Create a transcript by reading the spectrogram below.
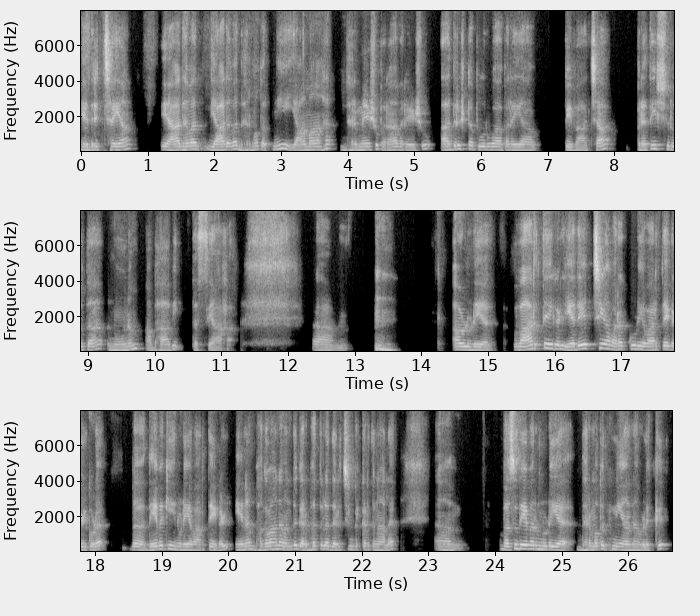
எதிர்ச்சையா யாதவ யாதவ தர்மபத்னி யாமாக தர்மேஷு பராவரேஷு அதிருஷ்டபூர்வாபரையா பிவாச்சா பிரதிஸ்ருதா நூனம் அபாவி தஸ்யாக அவளுடைய வார்த்தைகள் எதேச்சியா வரக்கூடிய வார்த்தைகள் கூட தேவகியினுடைய வார்த்தைகள். ஏன்னா பகவானை வந்து கர்ப்பத்துல தரிச்சுட்டு இருக்கிறதுனால ஆஹ் வசுதேவரனுடைய தர்மபத்னியான அவளுக்கு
